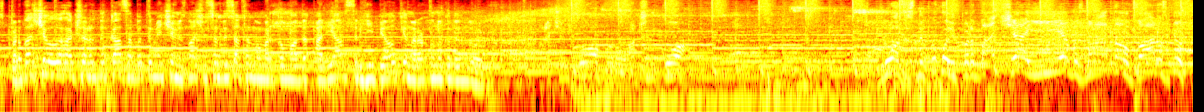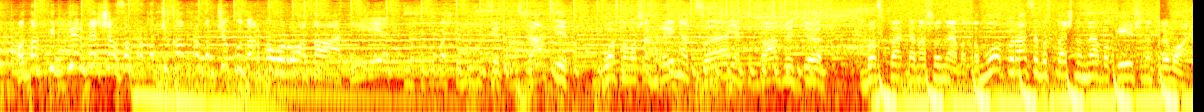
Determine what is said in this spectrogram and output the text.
З передачі Олега Чередника забитим м'ячем відзначився 10 номер команди Альянс Сергій Білкін на рахунок 1-0. Раченко, Раченко. Розис не передача і ви знаєте, зараз. Однак підбір м'яча за Прокопчуком, Прокопчук, удар по воротах. І можна побачити в цієї трансляції. Кожна ваша гриня це, як кажуть, е, безпека нашого неба. Тому операція Безпечне небо Київщини триває.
